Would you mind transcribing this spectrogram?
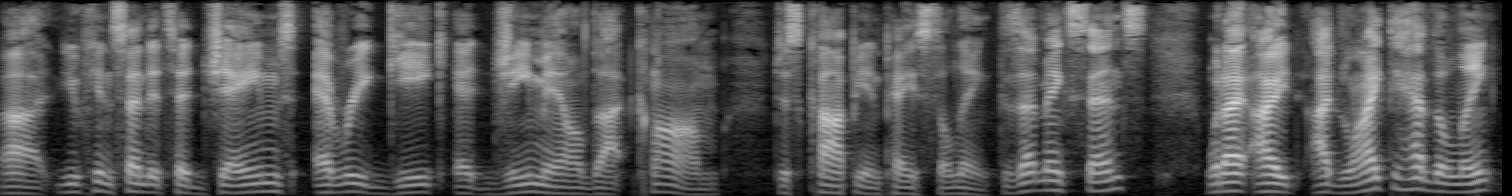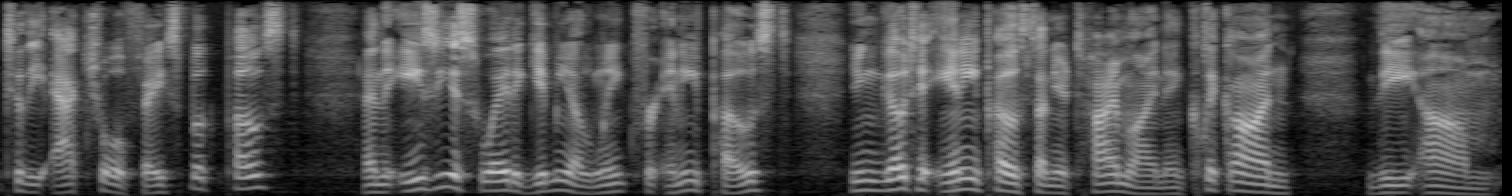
uh, you can send it to jameseverygeek at gmail.com. Just copy and paste the link. Does that make sense? What I, I I'd like to have the link to the actual Facebook post. And the easiest way to give me a link for any post, you can go to any post on your timeline and click on the um,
